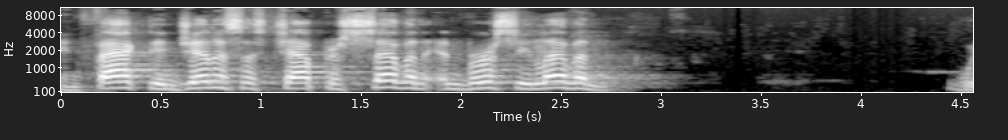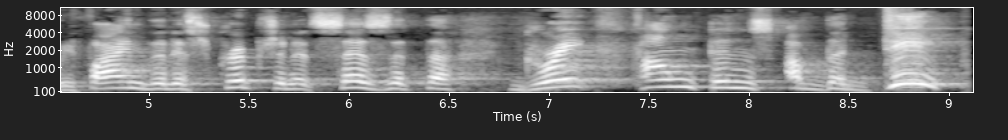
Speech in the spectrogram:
In fact, in Genesis chapter 7 and verse 11, we find the description. It says that the great fountains of the deep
